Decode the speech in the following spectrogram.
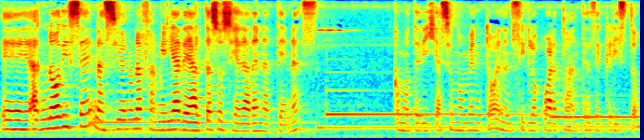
Eh, Agnódice nació en una familia de alta sociedad en Atenas, como te dije hace un momento, en el siglo IV antes de Cristo.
